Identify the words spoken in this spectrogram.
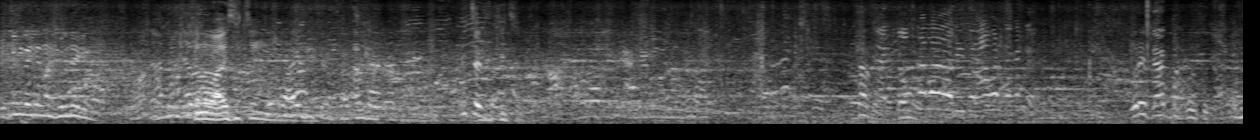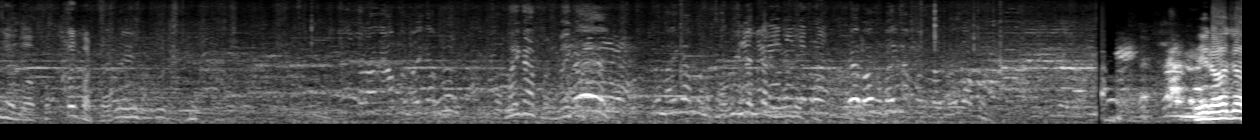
이쪽에 대한 불내기 చిన్న వాయిస్ ఇచ్చింది పట్టు ఈరోజు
